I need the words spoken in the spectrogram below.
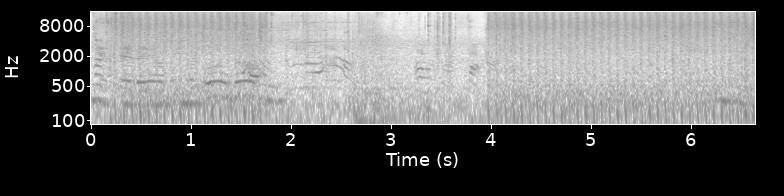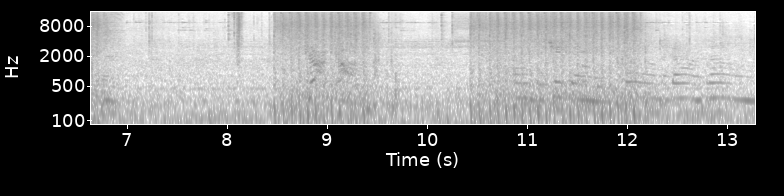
Yeah, there they are. being like, "Oh, no." Oh, you're cheating. No, oh my God, no.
